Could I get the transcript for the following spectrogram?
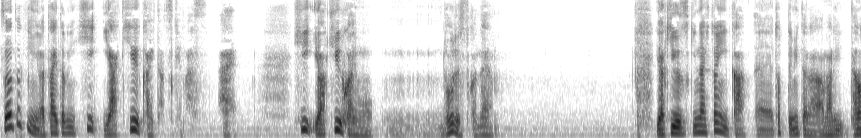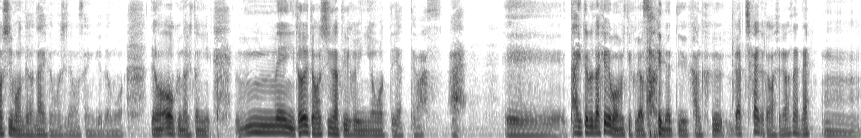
その時にはタイトルに非野球会とつけます。はい。非野球界も、どうですかね。野球好きな人にか、えー、撮ってみたらあまり楽しいもんではないかもしれませんけども、でも多くの人に、目に届いてほしいなというふうに思ってやってます。はい。えー、タイトルだけでも見てくださいねっていう感覚が近いのかもしれませんね。うん。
